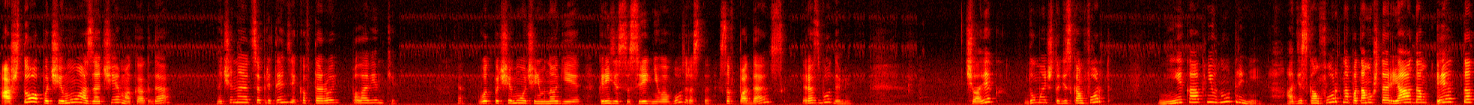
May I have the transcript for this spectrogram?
А что, почему, а зачем, а когда? Начинаются претензии ко второй половинке. Вот почему очень многие кризисы среднего возраста совпадают с разводами. Человек думает, что дискомфорт никак не внутренний, а дискомфортно, потому что рядом этот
